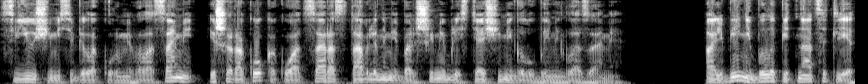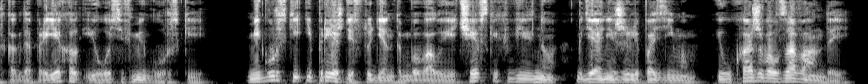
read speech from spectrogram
с вьющимися белокурыми волосами и широко, как у отца, расставленными большими блестящими голубыми глазами. Альбине было 15 лет, когда приехал Иосиф Мигурский. Мигурский и прежде студентом бывал у Ячевских в Вильно, где они жили по зимам, и ухаживал за Вандой.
